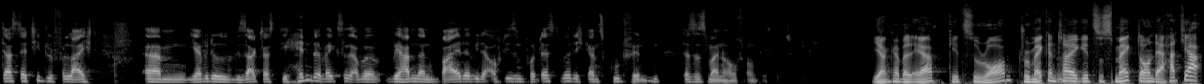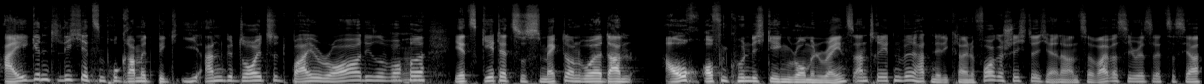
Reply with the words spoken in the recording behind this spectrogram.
dass der Titel vielleicht, ähm, ja, wie du gesagt hast, die Hände wechselt, aber wir haben dann beide wieder auf diesem Podest, würde ich ganz gut finden. Das ist meine Hoffnung diesbezüglich. Bianca Belair geht zu Raw, Drew McIntyre mhm. geht zu SmackDown. Der hat ja eigentlich jetzt ein Programm mit Big E angedeutet bei Raw diese Woche. Mhm. Jetzt geht er zu SmackDown, wo er dann auch offenkundig gegen Roman Reigns antreten will. Hatten ja die kleine Vorgeschichte. Ich erinnere an Survivor Series letztes Jahr.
